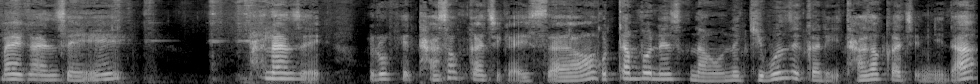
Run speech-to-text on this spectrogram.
빨간색, 파란색 이렇게 다섯 가지가 있어요. 꽃단본에서 나오는 기본 색깔이 다섯 가지입니다.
